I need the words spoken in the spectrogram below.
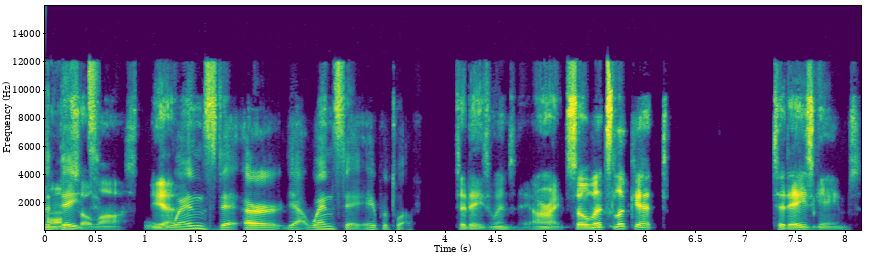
The, oh, date? I'm so lost. Yeah. Wednesday or yeah, Wednesday, April 12th. Today's Wednesday. All right. So let's look at today's games.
